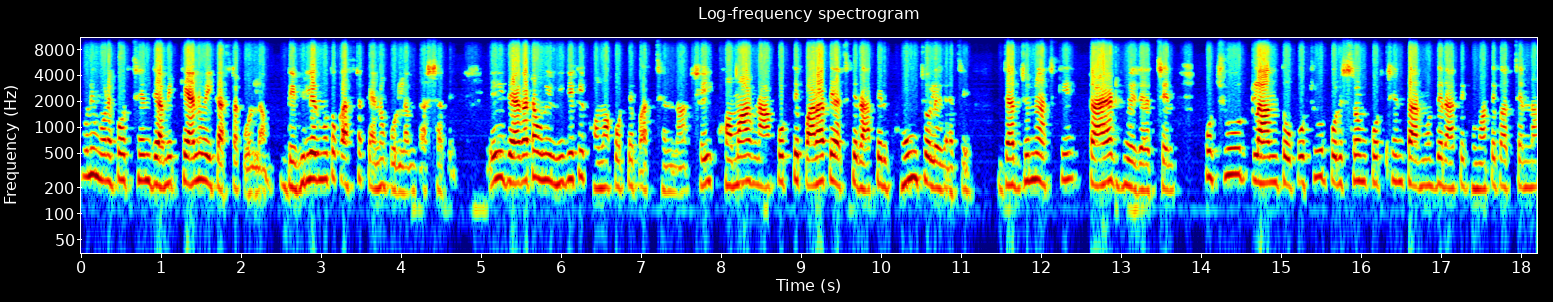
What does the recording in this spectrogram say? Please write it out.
উনি মনে করছেন যে আমি কেন এই কাজটা করলাম? ডেভিলের মতো কাজটা কেন করলাম তার সাথে? এই জায়গাটা উনি নিজেকে ক্ষমা করতে পারছেন না। সেই ক্ষমা না করতে পারাতে আজকে রাতের ঘুম চলে গেছে, যার জন্য আজকে টায়ার্ড হয়ে যাচ্ছেন। প্রচুর ক্লান্ত, প্রচুর পরিশ্রম করছেন, তার মধ্যে রাতে ঘুমাতে পারছেন না।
